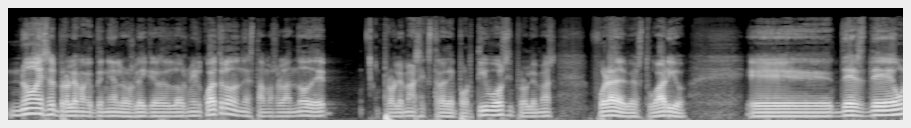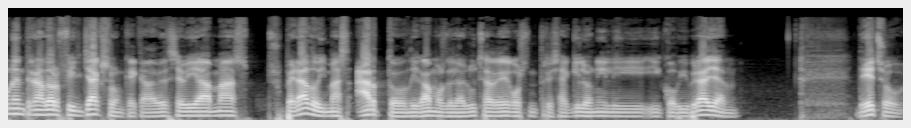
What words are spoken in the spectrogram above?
no es el problema que tenían los Lakers del 2004, donde estamos hablando de problemas extradeportivos y problemas fuera del vestuario. Eh, desde un entrenador Phil Jackson, que cada vez se veía más superado y más harto, digamos, de la lucha de egos entre Shaquille O'Neal y, y Kobe Bryant. De hecho,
